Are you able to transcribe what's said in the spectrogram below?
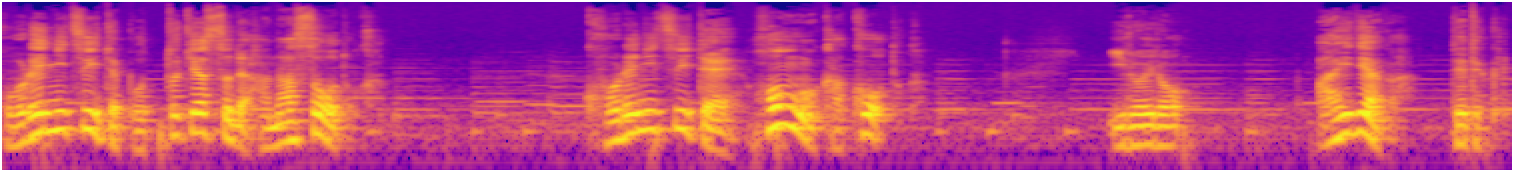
これについてポッドキャストで話そうとかこれについて本を書こうとかいろいろアイデアが出てくる。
